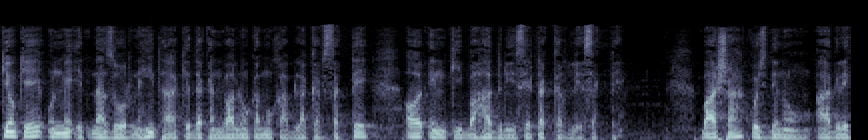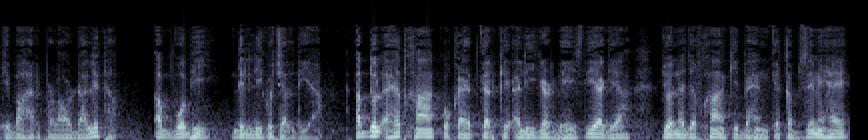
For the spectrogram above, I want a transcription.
क्योंकि उनमें इतना ज़ोर नहीं था कि दकन वालों का मुकाबला कर सकते और इनकी बहादुरी से टक्कर ले सकते। बादशाह कुछ दिनों आगरे के बाहर पड़ाव डाले था। अब वो भी दिल्ली को चल दिया। अब्दुल अहद खां को कैद करके अलीगढ़ भेज दिया गया, जो नजफ खां की बहन के कब्जे में है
